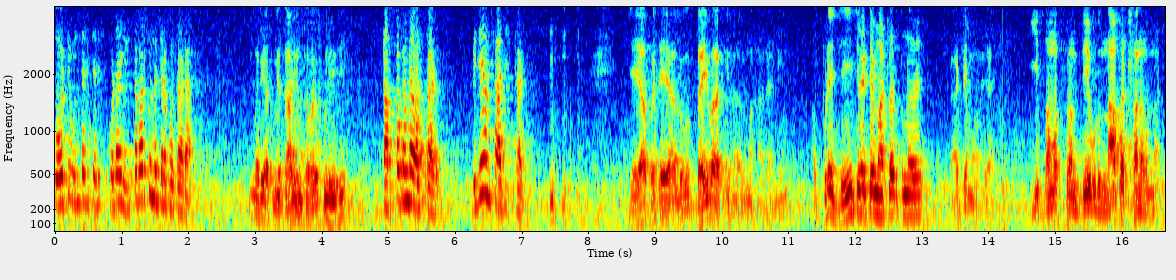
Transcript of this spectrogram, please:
పోటీ ఉందని తెలిసి కూడా ఇంతవరకు నిద్రపోతాడా? మరి అతని దాడి ఇంతవరకు లేదు. తప్పకుండా వస్తాడు. విజయం సాధిస్తాడు. జయాపజయాలు దైవాధీనాలు మహారాణి. అప్పుడే జయించినట్టే మాట్లాడుతున్నావే. కాకే మావయ్య ఈ సంవత్సరం దేవుడు నా పక్షాన ఉన్నాడు.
